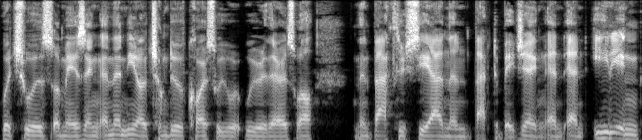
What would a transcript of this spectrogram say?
which was amazing. And then, you know, Chengdu, of course, we were, we were there as well. And then back through Xi'an and then back to Beijing and, and eating,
